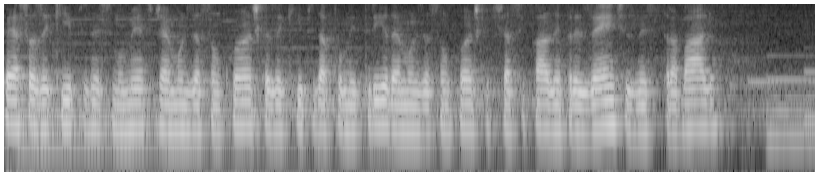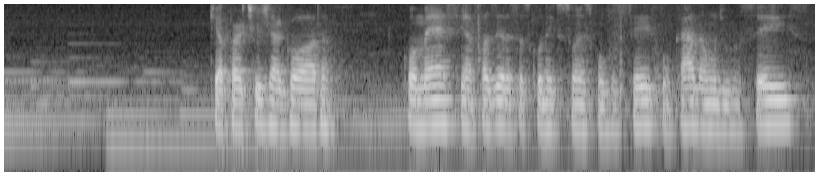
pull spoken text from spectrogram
Peço às equipes nesse momento de harmonização quântica, as equipes da apometria, da harmonização quântica que já se fazem presentes nesse trabalho que a partir de agora comecem a fazer essas conexões com vocês, com cada um de vocês.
